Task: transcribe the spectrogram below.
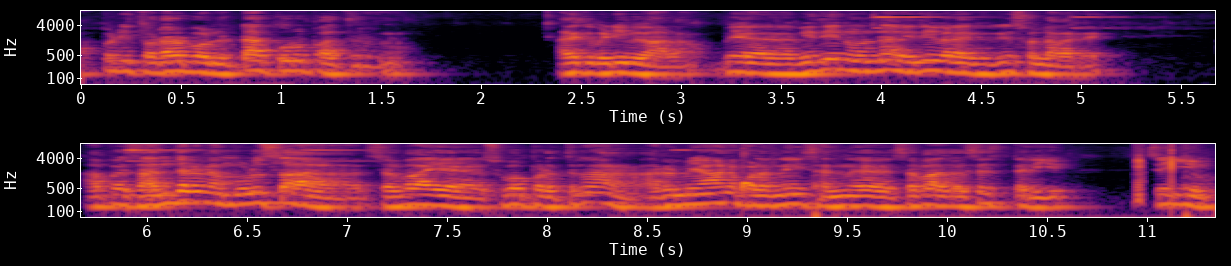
அப்படி தொடர்பு கொண்டுட்டா குறு பார்த்துருக்கணும் அதுக்கு விடிவு காலம். விதின்னு ஒன்றா விதி விலகுக்கு சொல்ல வர்றேன். அப்போ சந்திரனை முழுசாக செவ்வாயை சுபப்படுத்தினா அருமையான பலனை சந்த செவ்வாய் தசை தெரியும் செய்யும்.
